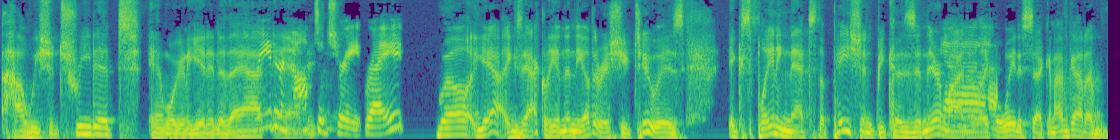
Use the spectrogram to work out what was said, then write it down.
how we should treat it, and we're going to get into that. Treat or and, not to treat, right? Well, yeah, exactly. And then the other issue too is explaining that to the patient because in their yeah. mind they're like, well, wait a second, I've got a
